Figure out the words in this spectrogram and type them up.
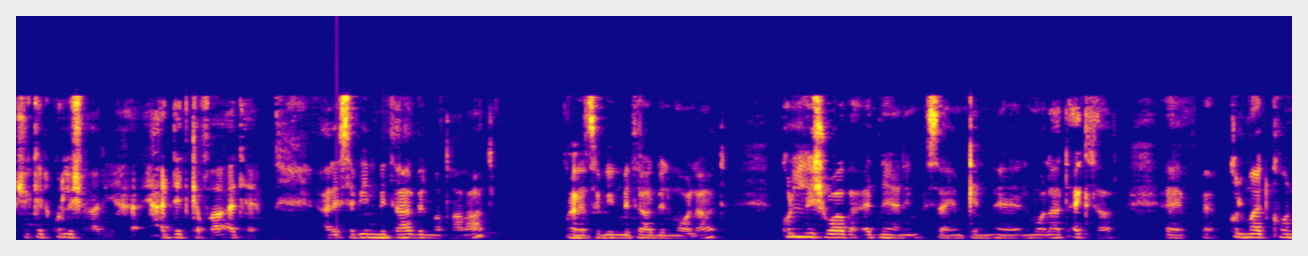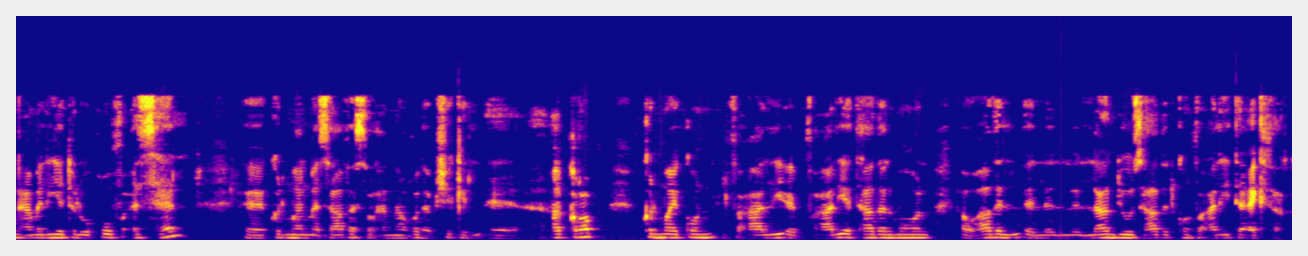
بشكل كلش عالي يحدد كفاءتها. على سبيل المثال بالمطارات على سبيل المثال بالمولات كلش واضح عندنا يعني يمكن المولات أكثر. كل ما تكون عملية الوقوف أسهل كل ما المسافة راح ناخذها بشكل أقرب. كل ما يكون فعالية هذا المول أو هذا ال land use هذا تكون فعاليته أكثر.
